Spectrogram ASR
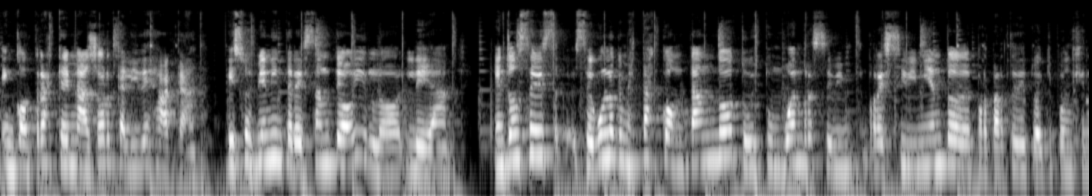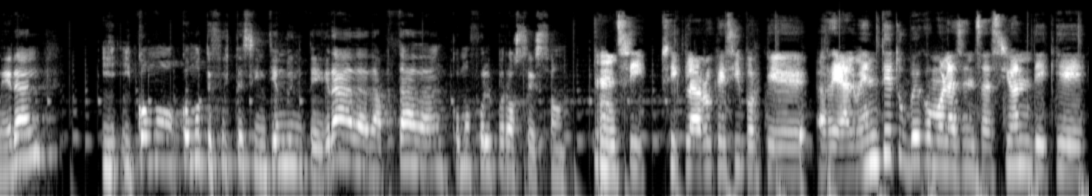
encontrás que hay mayor calidez acá. Eso es bien interesante oírlo, Lea. Entonces, según lo que me estás contando, tuviste un buen recibimiento por parte de tu equipo en general. ¿Y, cómo, cómo, te fuiste sintiendo integrada, adaptada? ¿Cómo fue el proceso? Mm, sí, sí, claro que sí, porque realmente tuve como la sensación de que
